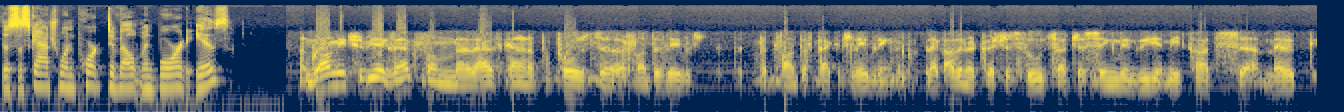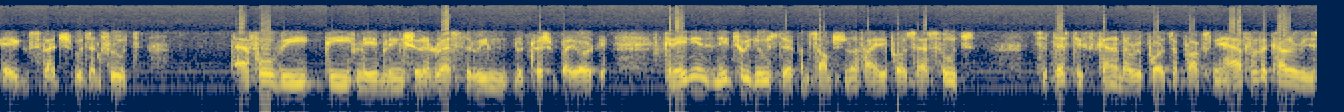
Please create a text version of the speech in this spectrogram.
the Saskatchewan Pork Development Board is? Ground meat should be exempt from uh, the Health Canada proposed uh, front of label, front of package labeling, like other nutritious foods such as single ingredient meat cuts, uh, milk, eggs, vegetables, and fruit. FOBP labeling should address the real nutrition priority. Canadians need to reduce their consumption of highly processed foods. Statistics Canada reports approximately half of the calories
